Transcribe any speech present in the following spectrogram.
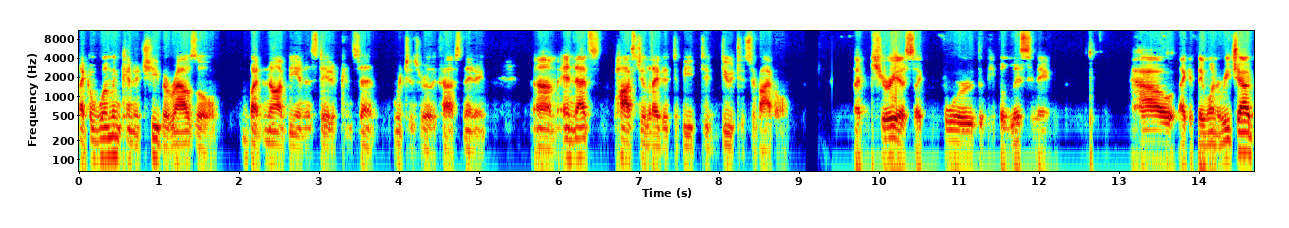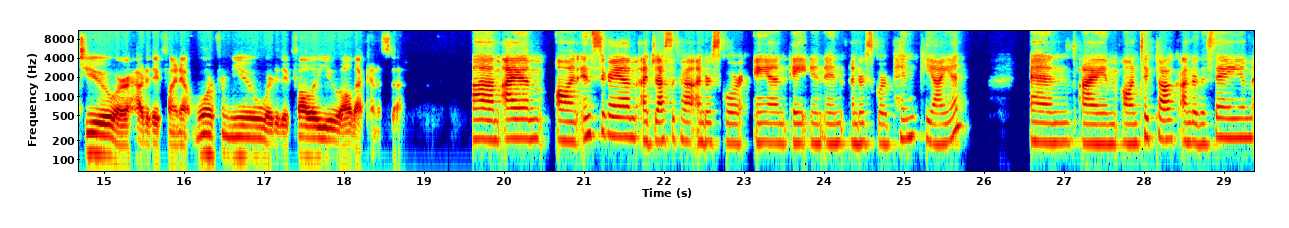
like a woman can achieve arousal but not be in a state of consent which is really fascinating um, and that's postulated to be to due to survival i'm curious like for the people listening how like if they want to reach out to you or how do they find out more from you? Where do they follow you? All that kind of stuff. Um, I am on Instagram at Jessica underscore and A N N underscore pin P I N. And I'm on TikTok under the same,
